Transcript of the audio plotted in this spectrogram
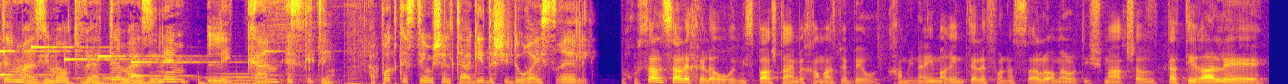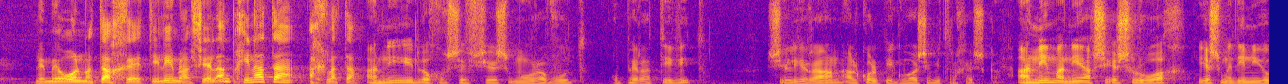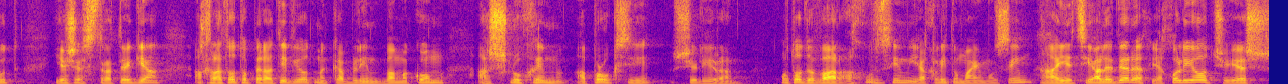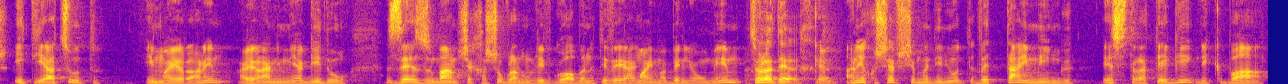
אתן מאזינות ואתם מאזינים לכאן הסכתים, הפודקאסטים של תאגיד השידור הישראלי. מחוסל סאלח אל-ערורי, מספר 2 בחמאס בביירות. חמינאי מרים טלפון, נסראללה אומר לו, תשמע, עכשיו אתה תירה למירון מטח אה, טילים. השאלה מבחינת ההחלטה. אני לא חושב שיש מעורבות אופרטיבית של איראן על כל פיגוע שמתרחש כאן. אני מניח שיש רוח, יש מדיניות, יש אסטרטגיה, החלטות אופרטיביות מקבלים במקום השלוחים, הפרוקסי של איראן. אותו דבר, החוסים יחליטו מה הם עושים. היציאה לדרך, יכול להיות שיש התייעצות עם האיראנים, האיראנים יגידו, זה זמן שחשוב לנו לפגוע בנתיבי המים הבינלאומיים. צאו לדרך. כן. אני חושב שמדיניות וטיימינג אסטרטגי נקבע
